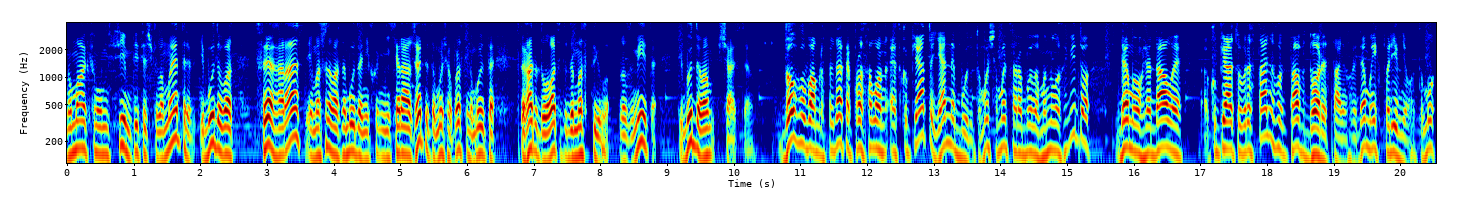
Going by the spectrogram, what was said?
ну максимум 7 тисяч кілометрів, і буде у вас все гаразд, і машина у вас не буде ні, ніхіра жерти, тому що ви просто не будете встигати доливати туди мастило. Розумієте? І буде вам щастя. Довго вам розповідати про салон SQ5 я не буду, тому що ми це робили в минулих відео, де ми оглядали Q5 в рестайлінгу та в дорестайлінгу, де ми їх порівнювали. Тому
